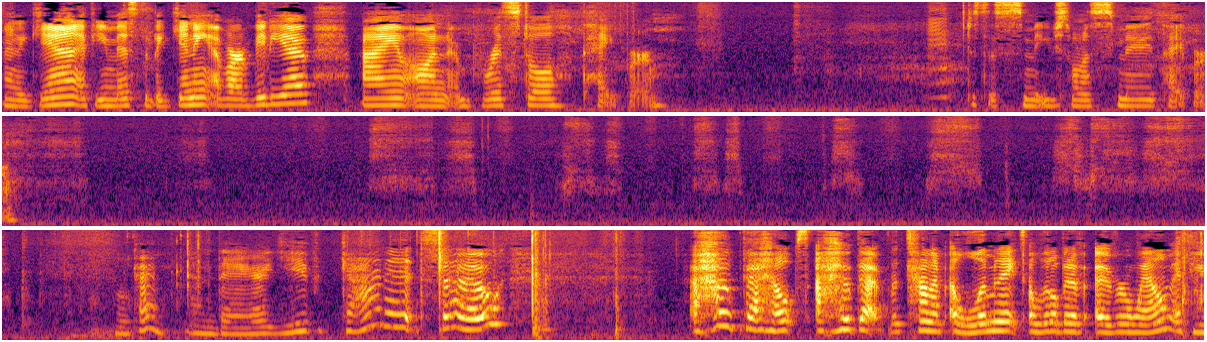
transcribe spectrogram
And again, if you missed the beginning of our video, I am on Bristol paper. Just a smooth, you just want a smooth paper. Okay, and there you've got it. So, I hope that helps. I hope that kind of eliminates a little bit of overwhelm if you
